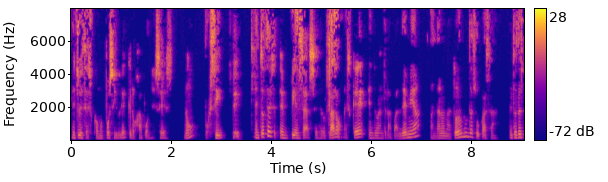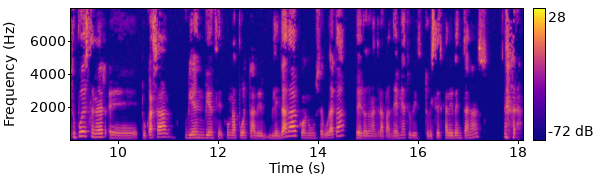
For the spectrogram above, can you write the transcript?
Y tú dices, ¿cómo es posible que los japoneses, no? Pues sí. sí. Entonces eh, piensas, claro, es que durante la pandemia mandaron a todo el mundo a su casa. Entonces tú puedes tener tu casa bien, bien con una puerta blindada, con un segurata, pero durante la pandemia tuviste, tuviste que abrir ventanas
